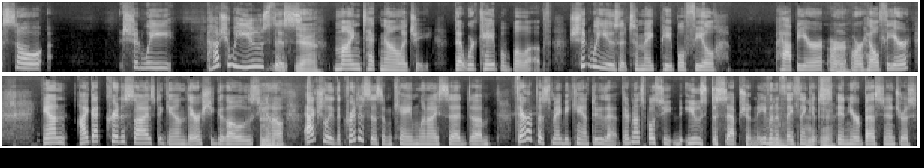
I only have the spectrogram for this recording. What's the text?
so should we how should we use this yeah. mind technology that we're capable of? Should we use it to make people feel happier or, mm. or healthier? And I got criticized again. There she goes. You mm-hmm. know, actually, the criticism came when I said um, therapists maybe can't do that. They're not supposed to use deception, even mm. if they think mm, it's yeah. in your best interest.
